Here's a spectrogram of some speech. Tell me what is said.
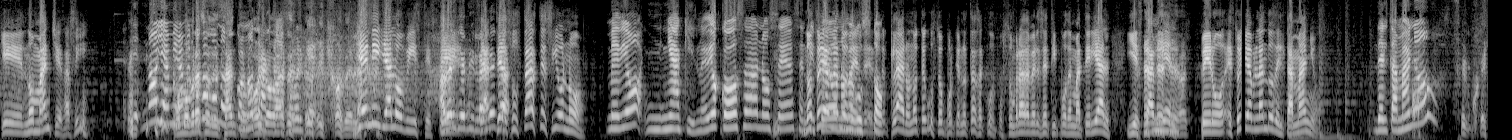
Que no manches, así. No, ya mira, Como brazo de vámonos santo. con Hoy otra no vas cosa, a porque hijo de la... Jenny ya lo viste. A ¿Te- ver, Jenny, la te- ¿Te asustaste, sí o no? Me dio ñaquis, me dio cosa, no sé, sentí no estoy feo, hablando no me de, gustó. de- claro, no te gustó porque no estás acostumbrada a ver ese tipo de material y está bien, pero estoy hablando del tamaño. ¿Del tamaño? Sí, güey.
